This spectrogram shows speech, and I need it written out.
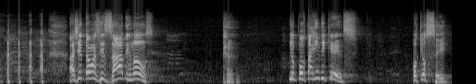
A gente dá umas risadas, irmãos. E o povo está rindo de quê? Porque eu sei.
